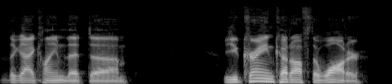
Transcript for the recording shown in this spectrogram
the guy claimed that um, Ukraine cut off the water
